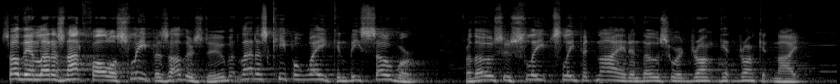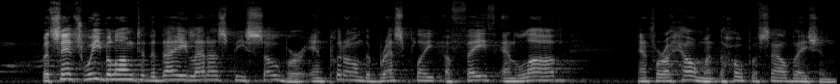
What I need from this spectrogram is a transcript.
So then, let us not fall asleep as others do, but let us keep awake and be sober. For those who sleep, sleep at night, and those who are drunk, get drunk at night. But since we belong to the day, let us be sober and put on the breastplate of faith and love, and for a helmet, the hope of salvation.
